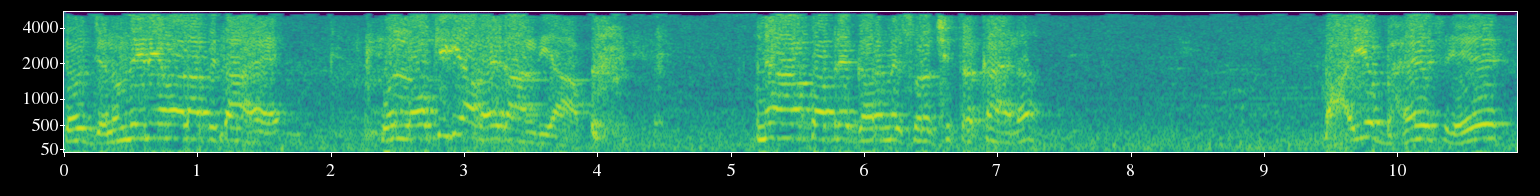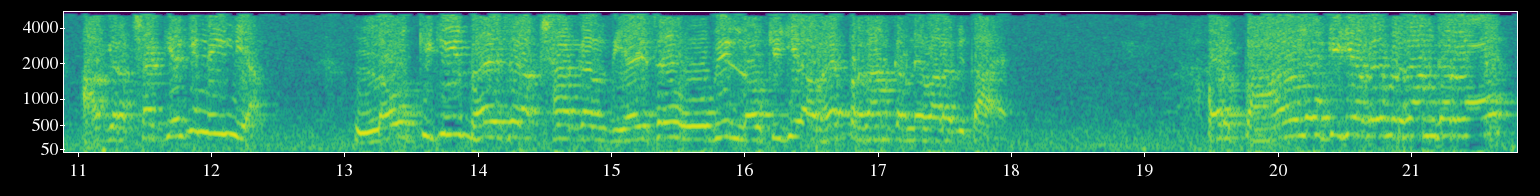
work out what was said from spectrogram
जो जन्म देने वाला पिता है, वो लौकिक अभयदान दिया आप। ने आपको अपने घर में सुरक्षित रखा है ना? बाह्य भय से आपकी रक्षा किया कि नहीं किया? लौकिकी भय से रक्षा कर दिया। इसे वो भी लौकिकी अभय प्रदान करने वाला पिता है। और पारलौकिकी अभय प्रदान कर रहा है।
